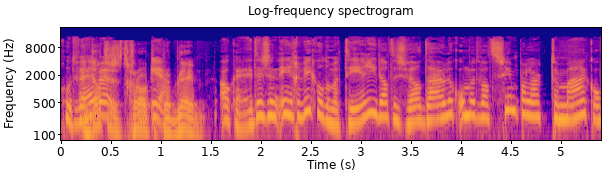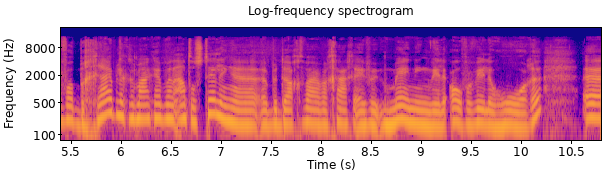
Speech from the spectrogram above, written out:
Goed, we en hebben... dat is het grote ja. probleem. Oké, okay, het is een ingewikkelde materie, dat is wel duidelijk. Om het wat simpeler te maken of wat begrijpelijker te maken... hebben we een aantal stellingen bedacht... waar we graag even uw mening willen, over willen horen. Uh,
